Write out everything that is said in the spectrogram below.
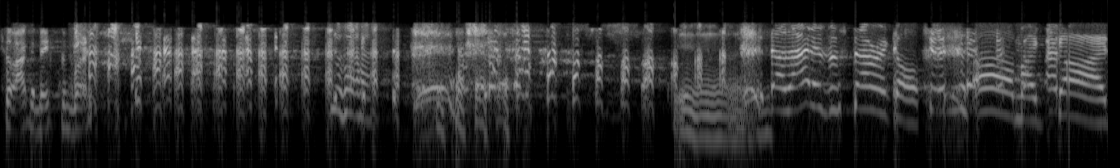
so I can make some money. Yeah. now that is hysterical. Oh my god.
